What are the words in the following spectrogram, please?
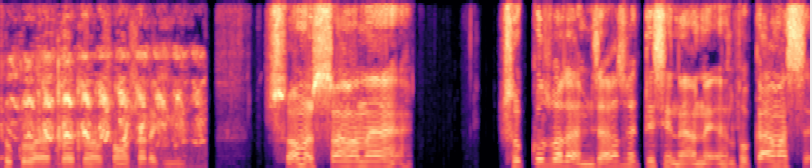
শুক্রবার আসলে তোমার সমস্যাটা কি? সমস্যা মানে শুক্রবার আমি যাবার হইতেছি না মানে অল্প কাম আছে।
